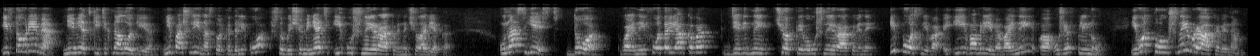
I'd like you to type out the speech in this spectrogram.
И в то время немецкие технологии не пошли настолько далеко, чтобы еще менять и ушные раковины человека. У нас есть до войны фото Якова, где видны четко его ушные раковины, и после и во время войны э, уже в плену. И вот по ушным раковинам,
